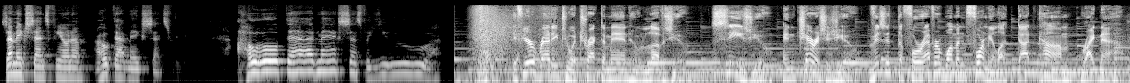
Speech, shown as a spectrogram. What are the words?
Does that make sense, Fiona? I hope that makes sense for you. I hope that makes sense for you. If you're ready to attract a man who loves you, sees you, and cherishes you, visit theforeverwomanformula.com right now.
